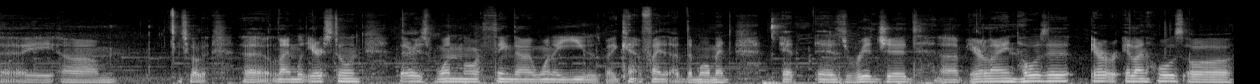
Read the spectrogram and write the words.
a um, what you call it, uh, limewood airstone. There is one more thing that I want to use, but I can't find it at the moment. It is rigid um, airline hose, air, airline hose, or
